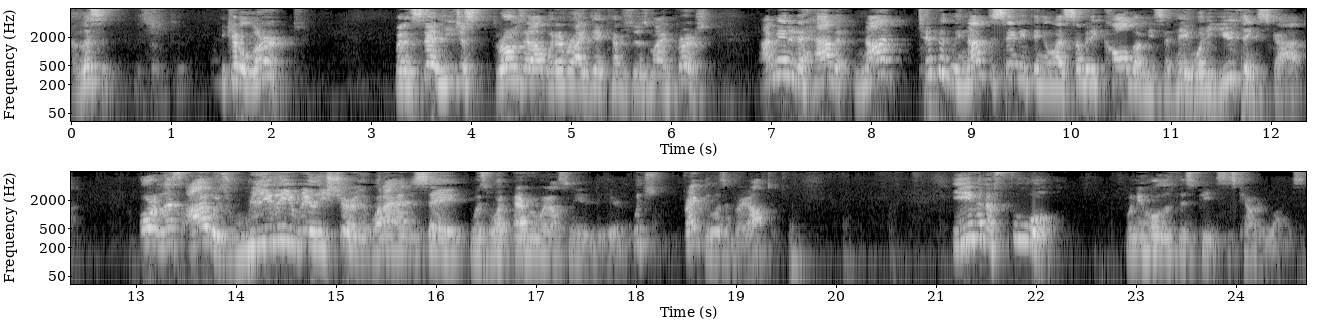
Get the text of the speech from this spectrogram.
and listened. He could have learned. But instead, he just throws out whatever idea comes to his mind first. I made it a habit, not typically not to say anything unless somebody called on me and said, Hey, what do you think, Scott? Or unless I was really, really sure that what I had to say was what everyone else needed to hear, which frankly wasn't very often. Even a fool, when he holdeth his peace, is counted wise.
